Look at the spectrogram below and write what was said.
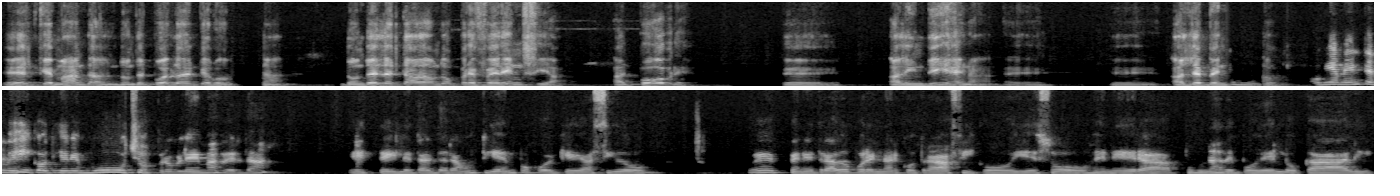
es el que manda, donde el pueblo es el que gobierna, donde él le está dando preferencia al pobre, eh, al indígena, al desventado. Obviamente México tiene muchos problemas, ¿verdad? Este, y le tardará un tiempo porque ha sido penetrado por el narcotráfico y eso genera pugnas de poder local y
